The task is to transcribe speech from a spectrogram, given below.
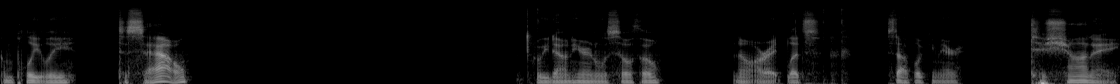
Completely. Tisao? Are we down here in Lesotho? No, alright, let's stop looking there. Tishane.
